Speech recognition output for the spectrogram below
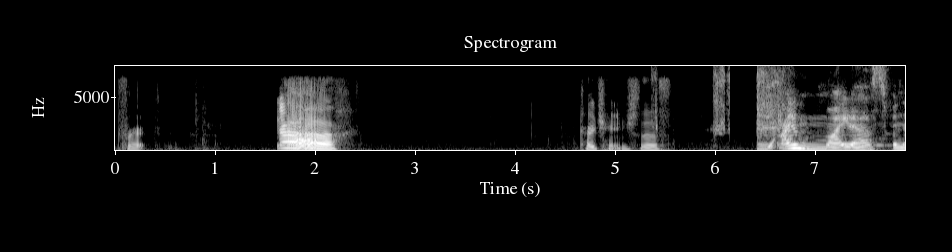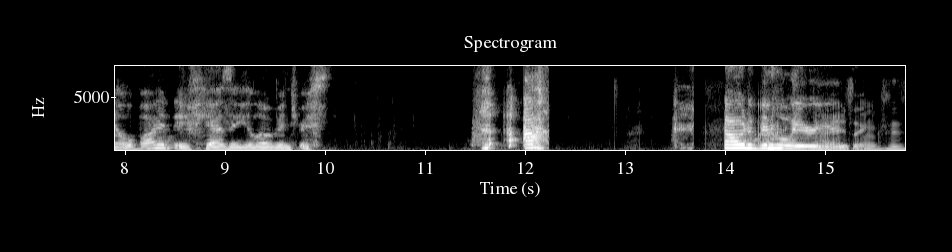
frick. Ah! Can I change this? I might ask Spinelbot if she has any love interest. Ah! that would have been hilarious. to,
